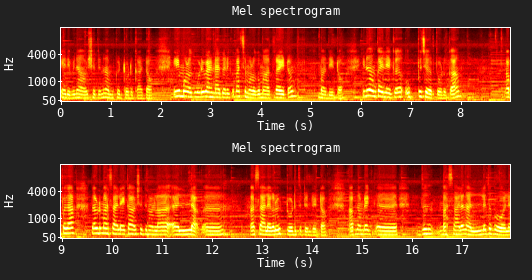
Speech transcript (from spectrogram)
കരിവിന് ആവശ്യത്തിന് നമുക്ക് ഇട്ട് കൊടുക്കാം കേട്ടോ. ഇനി മുളക് പൊടി വേണ്ടാത്തവർക്ക് പച്ചമുളക് മാത്രമായിട്ടും മതി കേട്ടോ. ഇനി നമുക്ക് അതിലേക്ക് ഉപ്പ് ചേർത്ത് കൊടുക്കാം. അപ്പോൾ ഇതാ നമ്മുടെ മസാലയൊക്കെ ആവശ്യത്തിനുള്ള എല്ലാം മസാലകൾ ഇട്ട് കൊടുത്തിട്ടുണ്ട് കേട്ടോ. അപ്പോൾ നമ്മുടെ ഇത് മസാല നല്ലതുപോലെ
